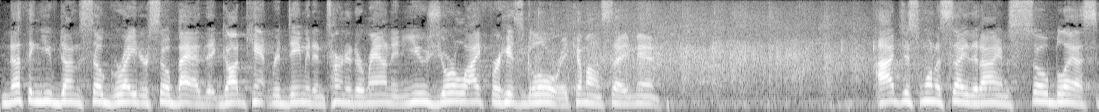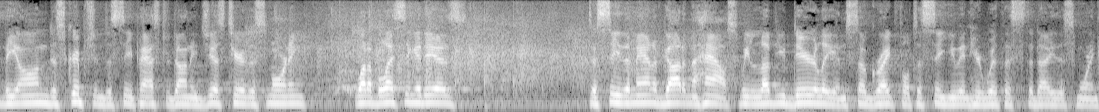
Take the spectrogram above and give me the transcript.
nothing you've done so great or so bad that God can't redeem it and turn it around and use your life for his glory. Come on, say amen. I just want to say that I am so blessed beyond description to see Pastor Donnie just here this morning. What a blessing it is to see the man of God in the house. We love you dearly and so grateful to see you in here with us today, this morning.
